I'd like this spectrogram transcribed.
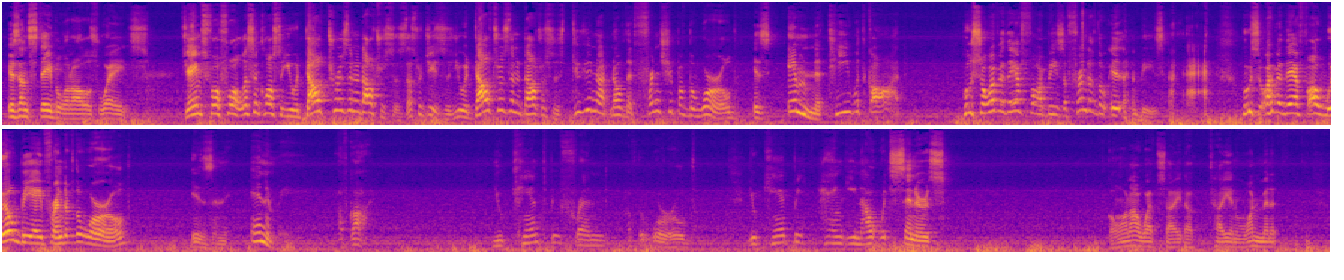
is unstable in all his ways. James 4 4, listen closely. You adulterers and adulteresses. That's what Jesus says. You adulterers and adulteresses, do you not know that friendship of the world is enmity with God? Whosoever therefore be a friend of the eh, bees, whosoever therefore will be a friend of the world is an enemy of God. You can't be friend of the world. You can't be hanging out with sinners. Go on our website. I'll tell you in one minute.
